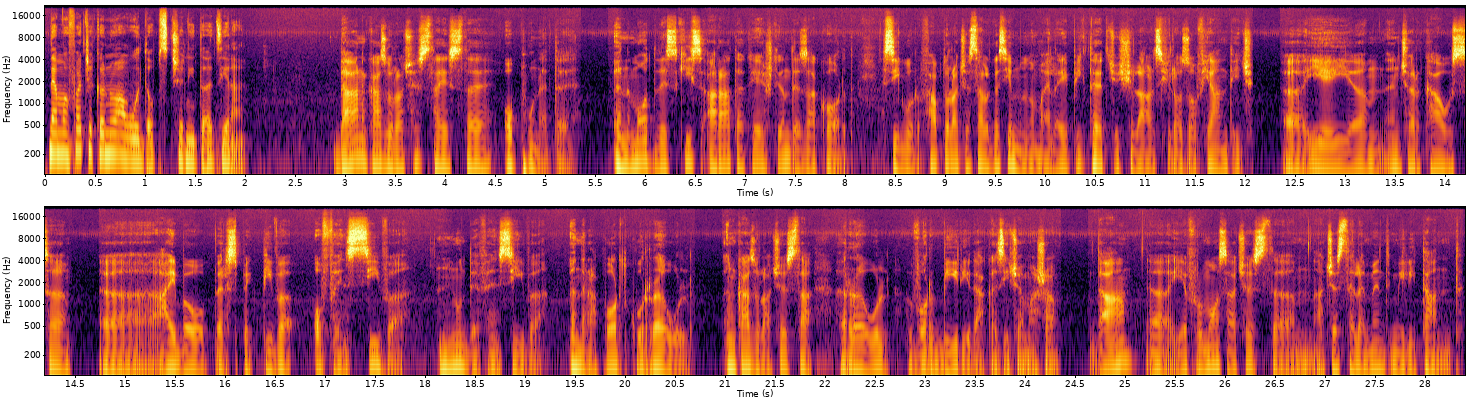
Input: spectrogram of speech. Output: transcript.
de a mă face că nu aud obscenitățile. Da, în cazul acesta este opune-te. În mod deschis arată că ești în dezacord. Sigur, faptul acesta îl găsim nu numai la Epictet, ci și la alți filozofi antici. Uh, ei uh, încercau să uh, aibă o perspectivă ofensivă, nu defensivă, în raport cu răul. În cazul acesta, răul vorbirii, dacă zicem așa. Da, e frumos acest, acest element militant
